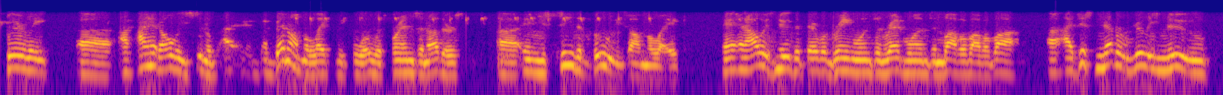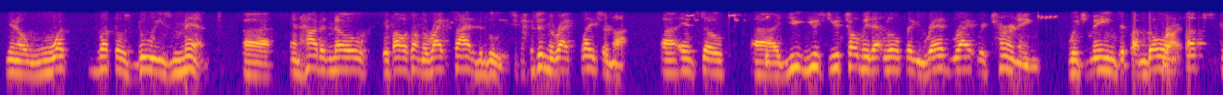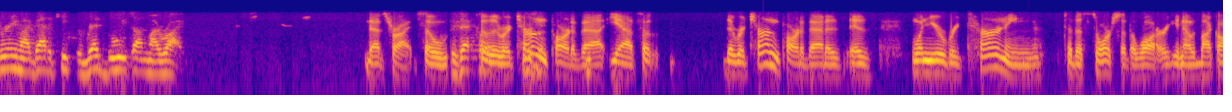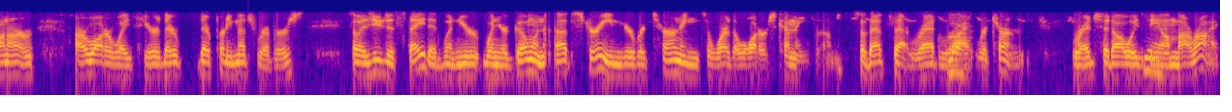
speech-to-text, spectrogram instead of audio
clearly. Uh, I, I had always, you know, I, I've been on the lake before with friends and others, uh, and you see the buoys on the lake, and, and I always knew that there were green ones and red ones and blah blah blah blah blah. Uh, I just never really knew, you know, what what those buoys meant uh, and how to know if I was on the right side of the buoys, if I was in the right place or not. Uh, and so uh, you, you you told me that little thing, red right returning, which means if I'm going right. upstream, I got to keep the red buoys on my right. That's right. So so the return part of that, yeah. So the return part of that is is when you're returning to the source of the water. You know, like on our our waterways here, they're they're pretty much rivers. So as you just stated, when you're when you're going upstream, you're returning to where the water's coming from. So that's that red right return. Red should always yeah. be on my right.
